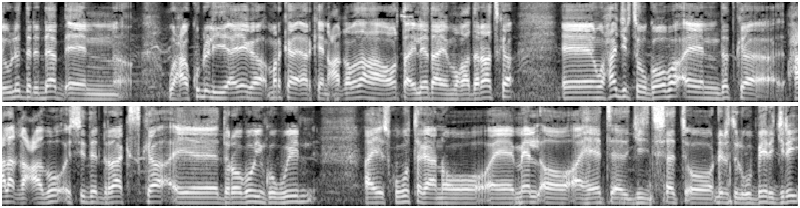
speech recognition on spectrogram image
Dowladda dhadhaab waxaa ku dhaliyey ayaga marka arkeen caqabadaha horta ay leedahay muqaadaraadka. Waxaa jirta goobo dadka xalaqa cabo sida drugska daroogooyinka weyn ay iskugu tagaan oo meel oo ahayd jisad oo dhirta lagu beeri jiray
